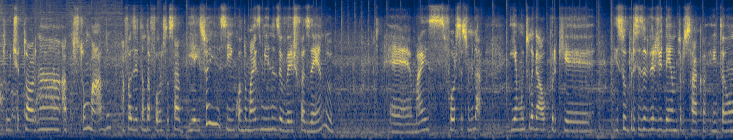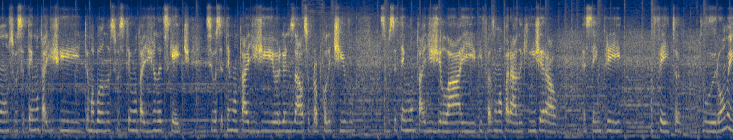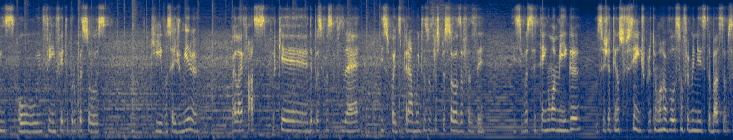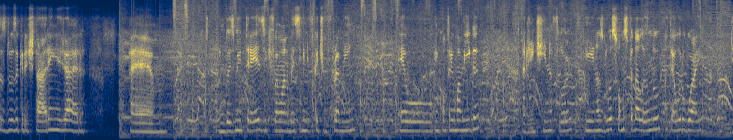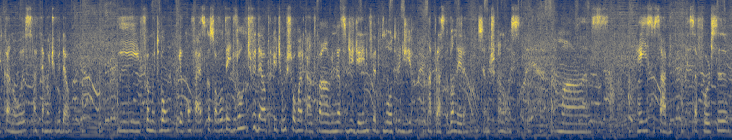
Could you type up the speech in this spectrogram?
tu te torna acostumado a fazer tanta força, sabe? E é isso aí, assim, quanto mais minas eu vejo fazendo, é, mais força isso me dá. E é muito legal porque isso precisa vir de dentro, saca? Então, se você tem vontade de ter uma banda, se você tem vontade de andar de skate, se você tem vontade de organizar o seu próprio coletivo, se você tem vontade de ir lá e, e fazer uma parada que, em geral, é sempre feita por homens ou, enfim, feita por pessoas que você admira, vai lá e faz, porque depois que você fizer, isso pode inspirar muitas outras pessoas a fazer. E se você tem uma amiga, você já tem o suficiente para ter uma revolução feminista, basta vocês duas acreditarem e já era. É, em 2013, que foi um ano bem significativo para mim, eu encontrei uma amiga argentina, Flor, e nós duas fomos pedalando até o Uruguai, de Canoas até Montevidéu. E foi muito bom. Eu confesso que eu só voltei de Montevidéu porque tinha um show marcado com a Vingança de Jennifer no outro dia, na Praça da Bandeira, no centro de Canoas. Mas é isso, sabe? Essa força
